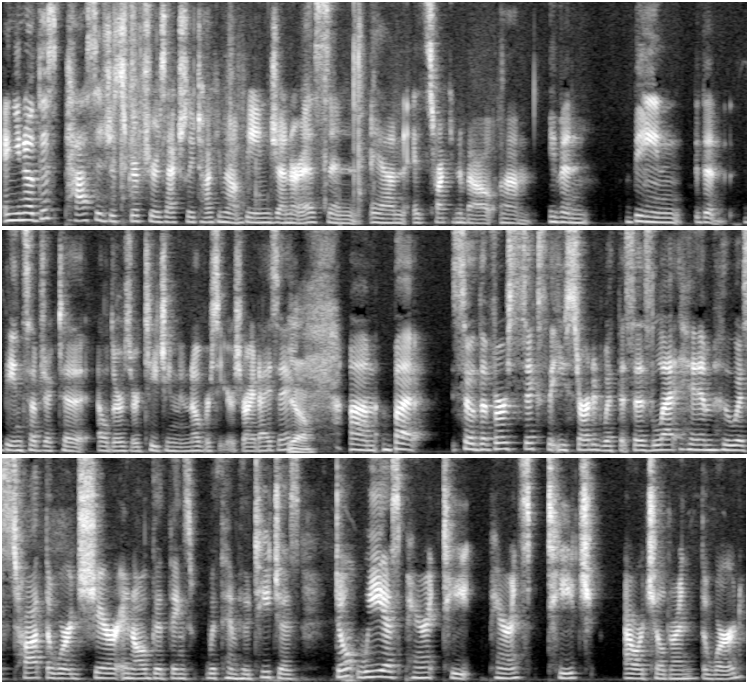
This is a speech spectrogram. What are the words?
And you know, this passage of scripture is actually talking about being generous and and it's talking about um even being the being subject to elders or teaching and overseers, right, Isaac? Yeah. Um, but so the verse six that you started with that says, Let him who is taught the word share in all good things with him who teaches. Don't we as parent te- parents teach our children the word?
